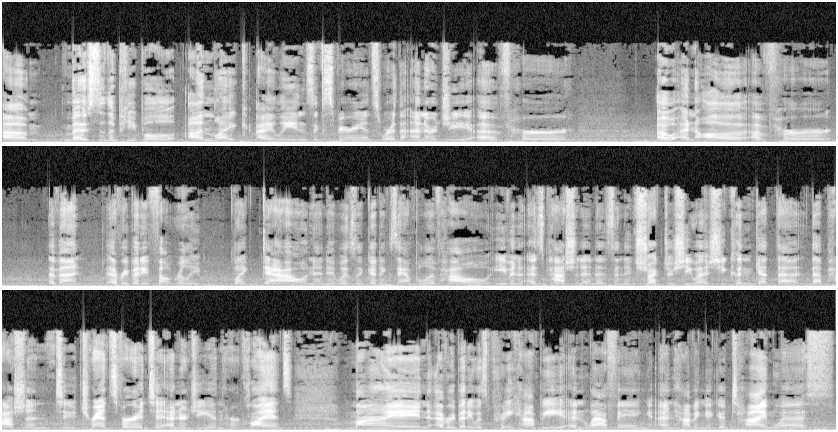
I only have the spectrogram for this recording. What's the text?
um, most of the people, unlike Eileen's experience, where the energy of her, oh, and uh, of her event, everybody felt really like down, and it was a good example of how, even as passionate as an instructor she was, she couldn't get that that passion to transfer into energy in her clients. Mine, everybody was pretty happy and laughing and having a good time with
